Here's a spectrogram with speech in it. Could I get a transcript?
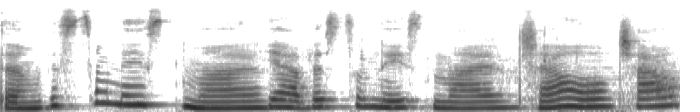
Dann bis zum nächsten Mal. ja, bis zum nächsten Mal. Ciao. Ciao.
